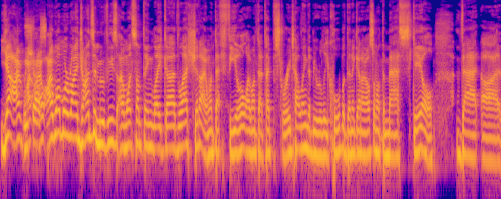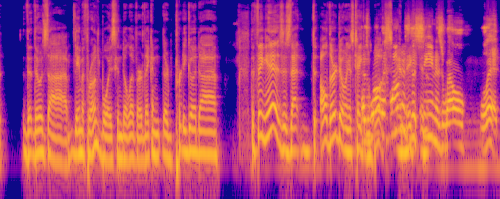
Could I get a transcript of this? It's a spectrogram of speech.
Yeah, I, I, I. Want more Rian Johnson movies. I want something like uh, The Last Jedi. I want that feel. I want that type of storytelling. That'd be really cool. But then again, I also want the mass scale that uh, th- those uh, Game of Thrones boys can deliver. They can. They're pretty good. Uh, the thing is, is that th- all they're doing is taking As well, books as long and as the scene is well lit,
